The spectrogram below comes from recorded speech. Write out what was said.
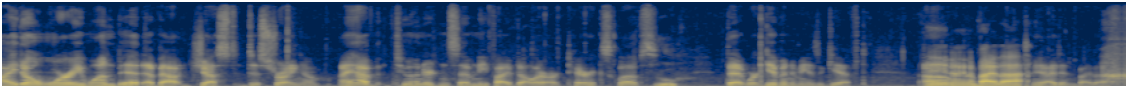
I don't worry one bit about just destroying them. I have two hundred and seventy five dollar Arc'teryx gloves Ooh. that were given to me as a gift. Yeah, you're Um, not gonna buy that. yeah, I didn't buy that.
